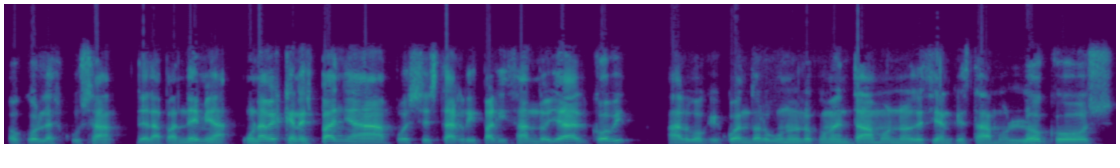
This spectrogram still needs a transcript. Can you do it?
o con la excusa de la pandemia. Una vez que en España pues se está gripalizando ya el COVID, algo que cuando algunos lo comentábamos nos decían que estábamos locos,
